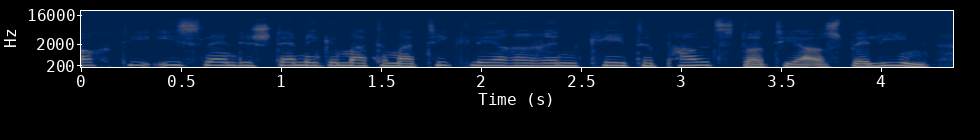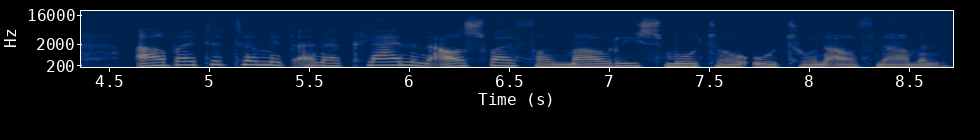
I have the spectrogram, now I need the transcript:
Auch die isländischstämmige Mathematiklehrerin Käthe Paulsdottir aus Berlin arbeitete mit einer kleinen Auswahl von Mauris Motor-O-Tonaufnahmen.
